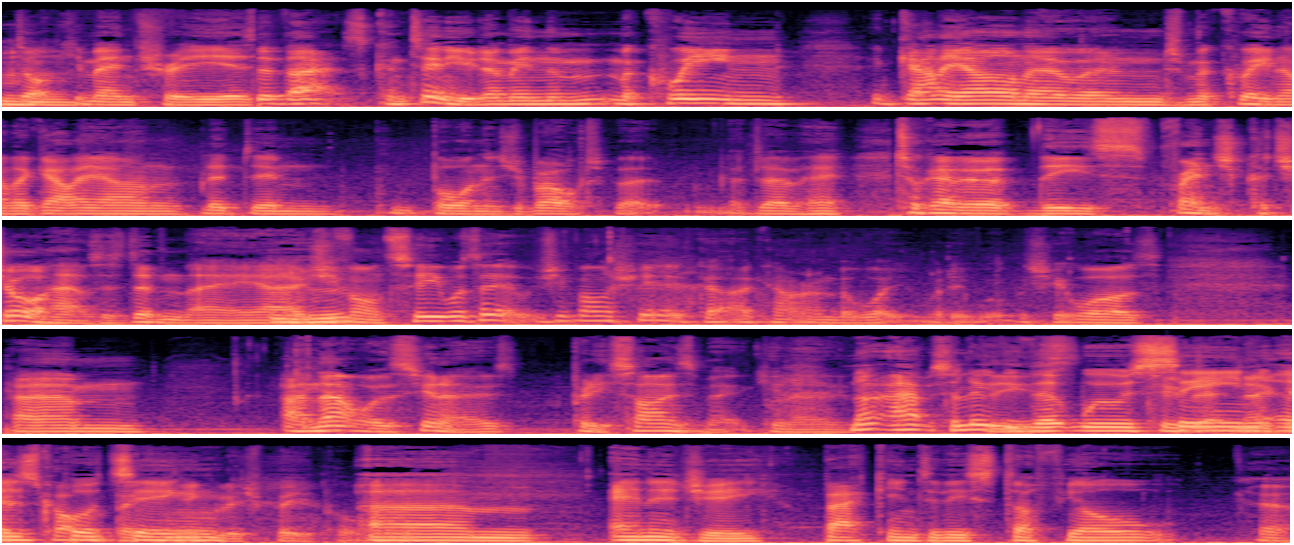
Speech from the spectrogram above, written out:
Mhm. documentary is that that's continued. I mean, the McQueen, Galliano, and McQueen, other Galliano, lived in, born in Gibraltar, but lived over here. Took over these French couture houses, didn't they? Uh, Mhm. Givenchy was it? Givenchy? I can't I can't remember what, what it, which it was. Um, and that was, you know, pretty seismic. You know, No, absolutely. That we were seen as putting English people. um, energy back into these stuffy old Yeah.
